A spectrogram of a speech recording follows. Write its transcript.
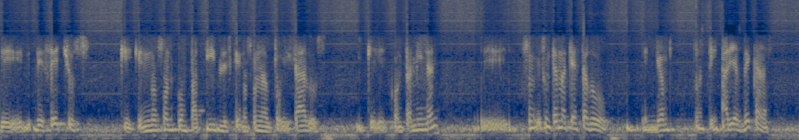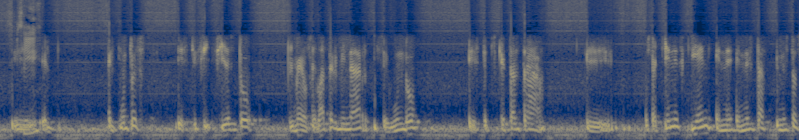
de desechos que, que no son compatibles, que no son autorizados y que contaminan. es un tema que ha estado en, durante varias décadas. ¿Sí? el, el punto es, que si, si esto, primero, se va a terminar y segundo, este, pues, qué tanta, eh, o sea, quién es quién en, en estas, en estas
